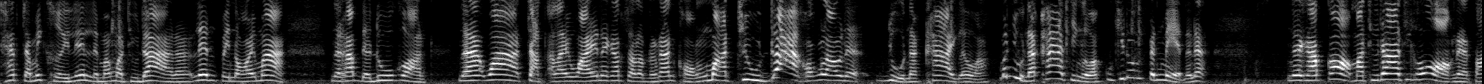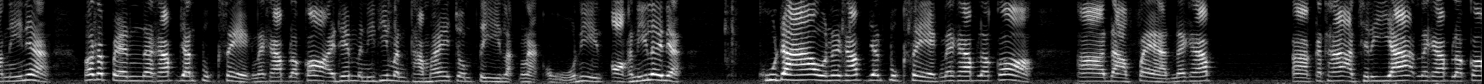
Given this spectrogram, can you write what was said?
แทบจะไม่เคยเล่นเลยมั้งมาทิวด้านะเล่นไปน้อยมาก นะครับ เดี๋ยวดูก่อนนะว่าจัดอะไรไว้นะครับสำหรับทางด้านของมาทิวด้าของเราเนี่ยอยู่นักฆ่าอีกแล้ววะมันอยู่นักฆ่าจริงเหรอวะกูคิดว่ามันเป็นเมดนะเนี่ยนะครับก็มาทิวด้าที่เขาออกเนี่ยตอนนี้เนี่ยก็จะเป็นนะครับยันปลุกเสกนะครับแล้วก็ไอเทมอันนี้ที่มันทำให้โจมตีหนักๆโอ้โหนี่ออกอันนี้เลยเนี่ยคูดาวนะครับยันปลุกเสกนะครับแล้วก็ดาบแฝดนะครับ กระทาอัจฉริยะนะครับ แล้วก็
